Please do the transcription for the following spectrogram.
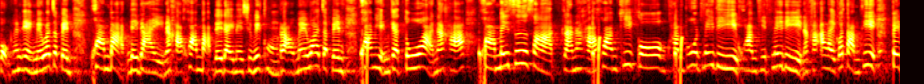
ปรกนั่นเอง ไม่ว่าจะเป็นความบาปใด ๆนะคะ ความบาปใด ๆ ในชีวิตของเราไม่ว่าจะเป็นความเห็นแก่ตัวนะคะ ความไม่ซื่อสัตย์กันนะคะ ความขี้โกงความพูดไม่ดี ความคิดไม่ดีนะคะ อะไรก็ตามที่เป็น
